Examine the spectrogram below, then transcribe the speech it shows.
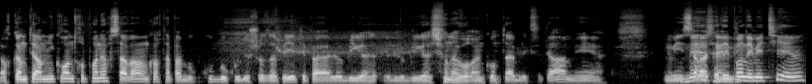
Alors quand tu es en micro-entrepreneur, ça va encore, t'as pas beaucoup beaucoup de choses à payer, t'es pas l'obligation d'avoir un comptable, etc. Mais mais, ça, ça dépend des métiers. Hein.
